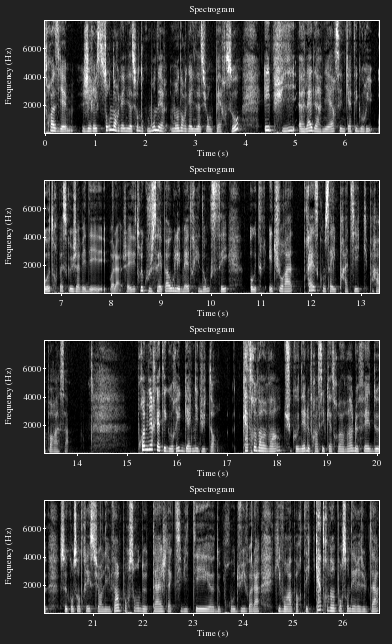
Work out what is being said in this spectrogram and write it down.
troisième, gérer son organisation, donc mon, er, organisation perso. Et puis euh, la dernière, c'est une catégorie autre parce que j'avais des, voilà, j'avais des trucs où je ne savais pas où les mettre et donc c'est autre. Et tu auras 13 conseils pratiques par rapport à ça. Première catégorie, gagner du temps. 80-20, tu connais le principe 80-20, le fait de se concentrer sur les 20% de tâches, d'activités, euh, de produits, voilà, qui vont apporter 80% des résultats.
